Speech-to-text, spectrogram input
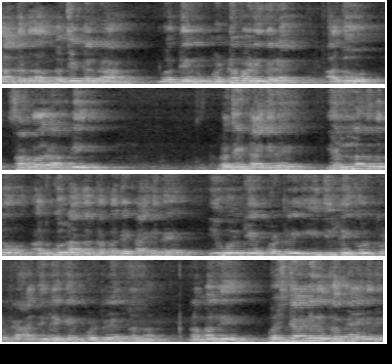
ಗಾತ್ರದ ಬಜೆಟ್ ಅನ್ನ ಇವತ್ತೇನು ಮನ್ನಾ ಮಾಡಿದ್ದಾರೆ. ಅದು ಸರ್ವವ್ಯಾಪಿ ಬಜೆಟ್ ಆಗಿದೆ. ಎಲ್ಲರಿಗೂ ಅನುಕೂಲ ಆಗಂತ ಬಜೆಟ್ ಆಗಿದೆ. ಈ ಊರಿಗೆ ಏನ್ ಕೊಟ್ರಿ, ಈ ಜಿಲ್ಲೆಗೆ ಏನ್ ಕೊಟ್ರಿ, ಆ ಜಿಲ್ಲೆಗೆ ಏನ್ ಕೊಟ್ರಿ ಅಂತಲ್ಲ. ನಮ್ಮಲ್ಲಿ ಬಸ್ ಸ್ಟ್ಯಾಂಡ್ ಕಮ್ಮಿ ಆಗಿದೆ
